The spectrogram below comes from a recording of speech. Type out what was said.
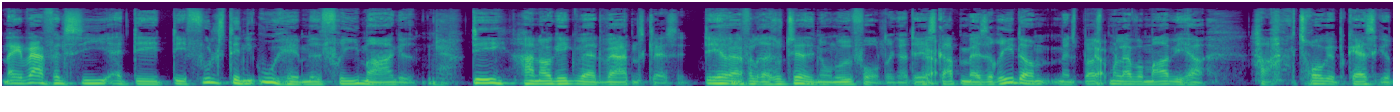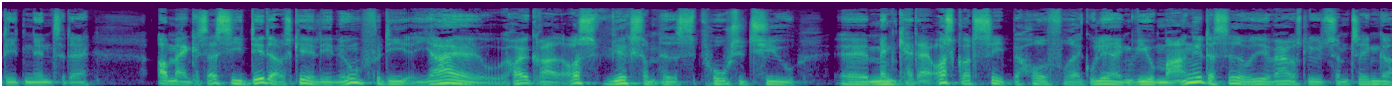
Man kan i hvert fald sige, at det, det er fuldstændig uhemmet frie marked. Ja. Det har nok ikke været verdensklasse. Det har i hvert fald resulteret i nogle udfordringer. Det har ja. skabt en masse rigdom, men spørgsmålet ja. er, hvor meget vi har, har trukket på kassekreditten indtil da. Og man kan så sige, det der jo sker lige nu, fordi jeg er jo i høj grad også virksomhedspositiv, øh, men kan da også godt se behovet for regulering. Vi er jo mange, der sidder ude i erhvervslivet, som tænker,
